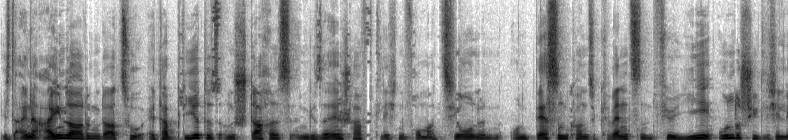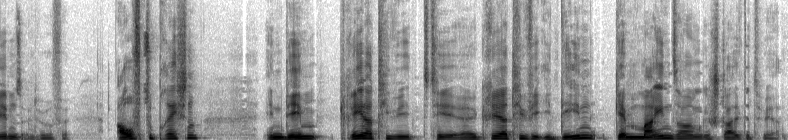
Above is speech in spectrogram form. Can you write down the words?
ist eine Einladung dazu, etabliertes und Starres in gesellschaftlichen Formationen und dessen Konsequenzen für je unterschiedliche Lebensentwürfe aufzubrechen, indem kreative, äh, kreative Ideen gemeinsam gestaltet werden.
